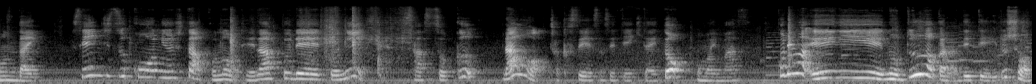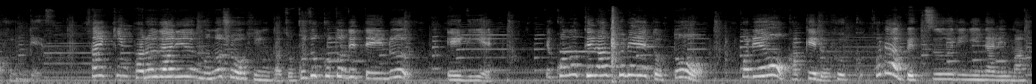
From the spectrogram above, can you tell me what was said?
本題。先日購入したこのテラプレートに早速ランを着生させていきたいと思います。これは ADA のドゥアから出ている商品です。最近パルダリウムの商品が続々と出ている ADA でこのテラプレートとこれをかけるフックこれは別売りになります。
